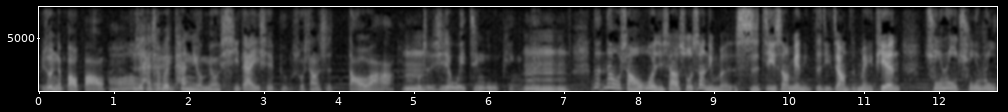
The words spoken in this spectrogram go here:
比如说你的包包，就是还是会看你有没有携带一些，比如说像是刀啊，或者一些违禁物品。嗯嗯嗯。那那我想要问一下，说像你们实际上面你自己这样子每天出入出入，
